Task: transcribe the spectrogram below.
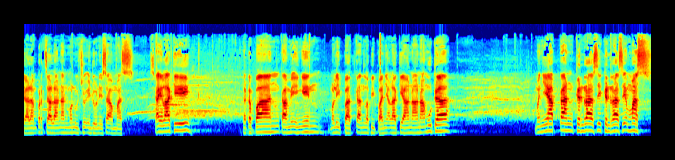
dalam perjalanan menuju Indonesia emas. Sekali lagi, ke depan kami ingin melibatkan lebih banyak lagi anak-anak muda, menyiapkan generasi-generasi emas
